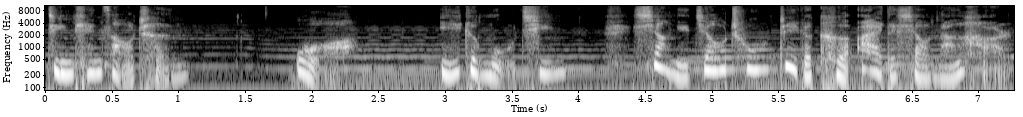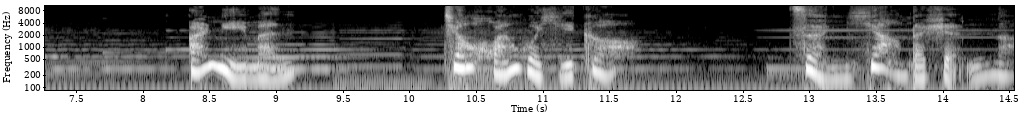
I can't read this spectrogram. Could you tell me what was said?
今天早晨，我，一个母亲。向你交出这个可爱的小男孩，而你们将还我一个怎样的人呢？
